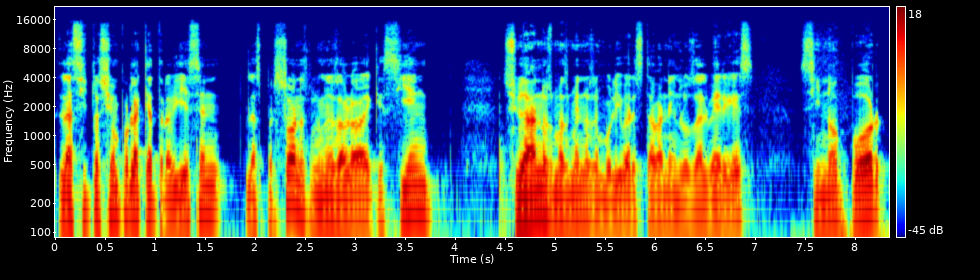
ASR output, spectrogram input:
la situación por la que atraviesen las personas, porque nos hablaba de que 100 ciudadanos más o menos en Bolívar estaban en los albergues, sino por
